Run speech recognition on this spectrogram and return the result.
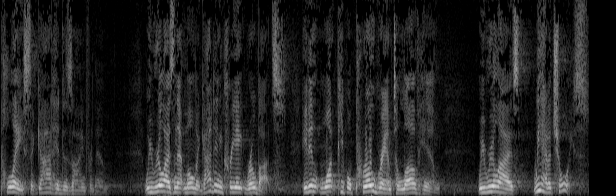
place that God had designed for them. We realize in that moment, God didn't create robots. He didn't want people programmed to love Him. We realized we had a choice.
